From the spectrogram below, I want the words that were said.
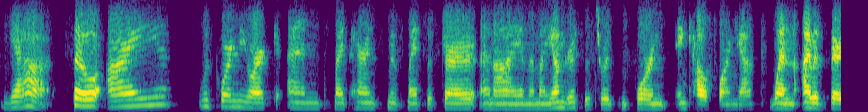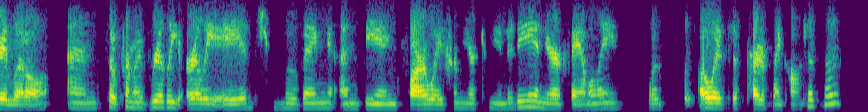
Yeah. So I was born in New York, and my parents moved my sister and I, and then my younger sister was born in California when I was very little. And so, from a really early age, moving and being far away from your community and your family was always just part of my consciousness.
